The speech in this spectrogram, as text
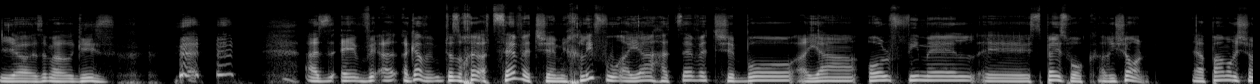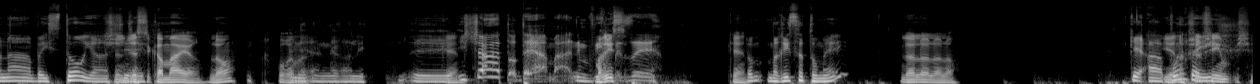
יואו, איזה מרגיז. אז, אה, ואגב, אם אתה זוכר, הצוות שהם החליפו היה הצוות שבו היה All Female אה, Spacewalk הראשון. זה הפעם הראשונה בהיסטוריה של ג'סיקה מאייר, לא? איך קוראים לה? נ- נראה לי. אה, כן. אישה, אתה יודע מה, אני מבין מריס- בזה. כן. לא, מריסה טומיי? לא, לא, לא, לא. כן, אני הפואנטה חושב היא... שהיא- ש-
